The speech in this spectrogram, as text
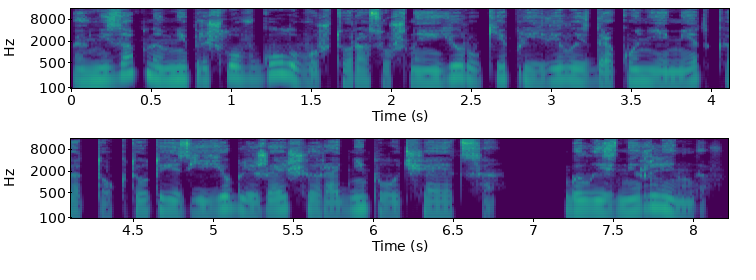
Внезапно мне пришло в голову, что раз уж на ее руке проявилась драконья метка, то кто-то из ее ближайшей родни, получается, был из Нерлингов.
